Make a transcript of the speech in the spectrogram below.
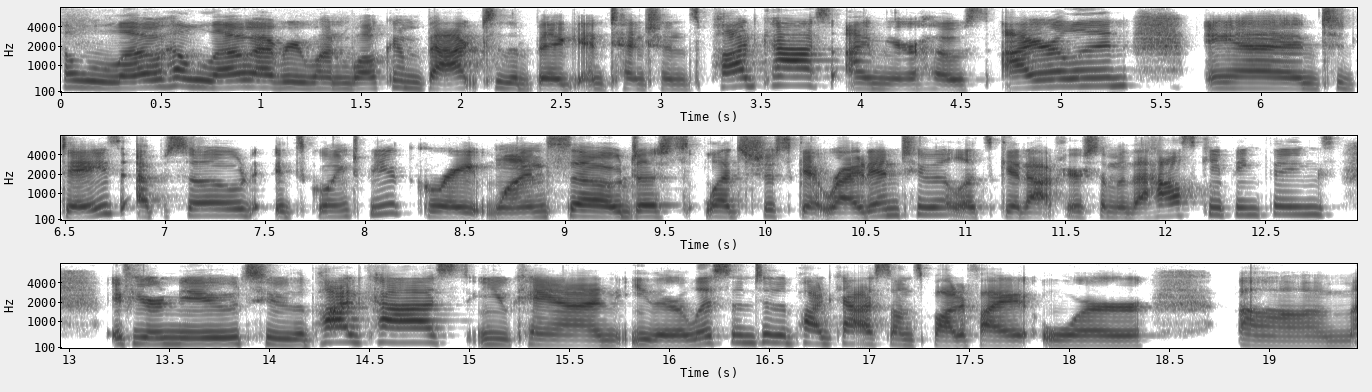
Hello, hello, everyone. Welcome back to the Big Intentions podcast. I'm your host, Iralyn, and today's episode it's going to be a great one. So, just let's just get right into it. Let's get after some of the housekeeping things. If you're new to the podcast, you can either listen to the podcast on Spotify or um,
